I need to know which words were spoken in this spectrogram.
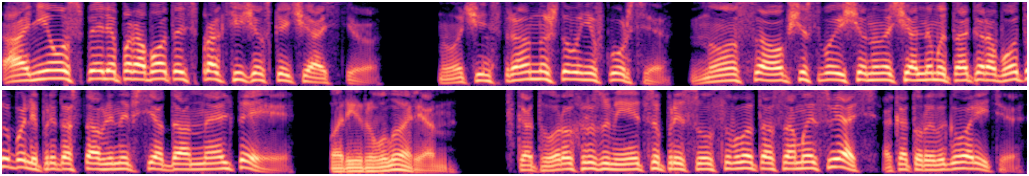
а они успели поработать с практической частью. Очень странно, что вы не в курсе, но сообществу еще на начальном этапе работы были предоставлены все данные Альтеи, — парировал Ариан. «В которых, разумеется, присутствовала та самая связь, о которой вы говорите.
